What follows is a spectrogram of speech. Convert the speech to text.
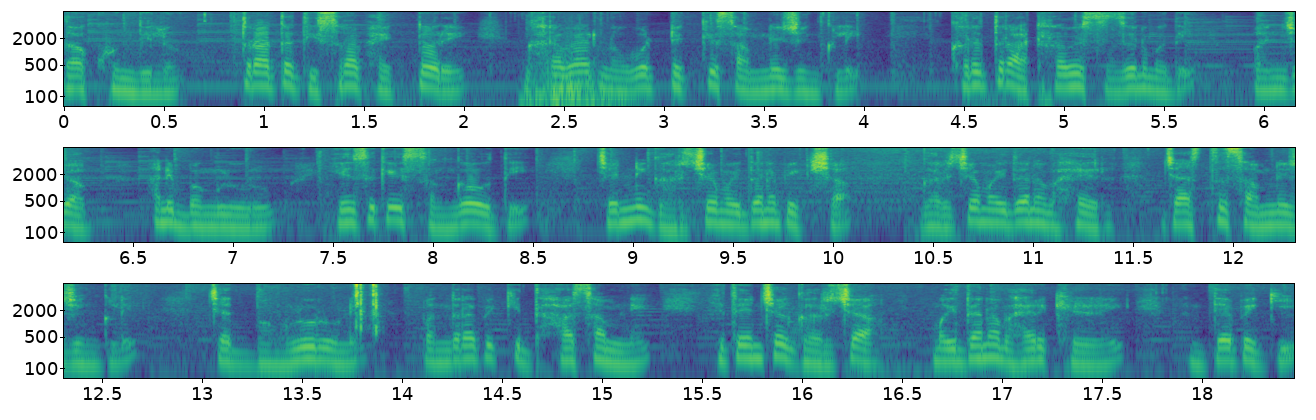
दाखवून दिलं. तर आता तिसरा फॅक्टर आहे घराबाहेर नव्वद टक्के सामने जिंकले. खरं तर अठराव्या सीझनमध्ये पंजाब आणि बंगळुरू हे जे काही संघ होते ज्यांनी घरच्या मैदानापेक्षा घरच्या मैदानाबाहेर जास्त सामने जिंकले. ज्यात बंगळुरूने पंधरापैकी दहा सामने हे त्यांच्या घरच्या मैदानाबाहेर खेळले आणि त्यापैकी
